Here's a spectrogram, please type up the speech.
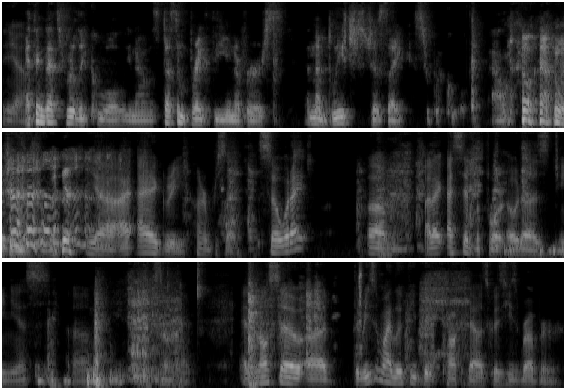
yeah. I think that's really cool. You know, it doesn't break the universe, and then Bleach is just like super cool. I don't know, I don't know what you mentioned there. yeah, I, I agree, hundred percent. So what I, um, I like I said before, Oda is genius. Um, and then also uh, the reason why Luffy bit crocodile is because he's rubber,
